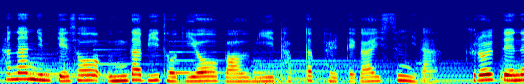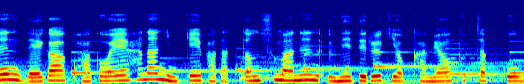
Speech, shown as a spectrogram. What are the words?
하나님께서 응답이 더디어 마음이 답답할 때가 있습니다. 그럴 때는 내가 과거에 하나님께 받았던 수많은 은혜들을 기억하며 붙잡고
